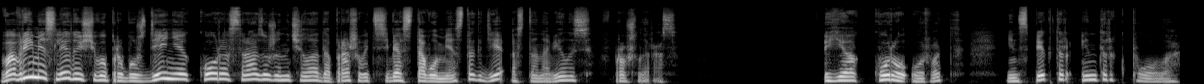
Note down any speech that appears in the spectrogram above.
Во время следующего пробуждения Кора сразу же начала допрашивать себя с того места, где остановилась в прошлый раз. «Я Кора Орват, инспектор Интеркпола.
